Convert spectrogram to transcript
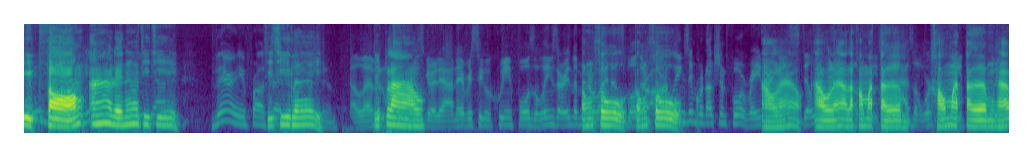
อีกสองอ้าเลยเนอร์จีจีจีจีเลย หรือเปล่าต้องสู้ต้องสู้ เอาแล้วเอาแล้วแล้วเขามาเติมเขามาเติมครับ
